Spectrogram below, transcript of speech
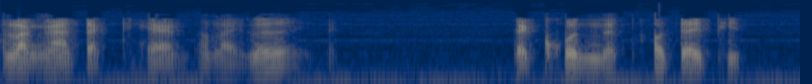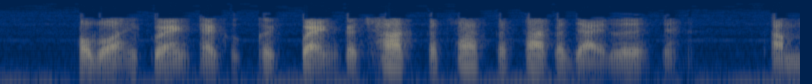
พลังงานจากแขนเท่าไหร่เลย แต่คนเนี่ยเข้าใจผิดพอบอกให้แกว่งแขนก็แกว่งกระชากกระชากกระชากกระใหญ่เลยนะทำ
